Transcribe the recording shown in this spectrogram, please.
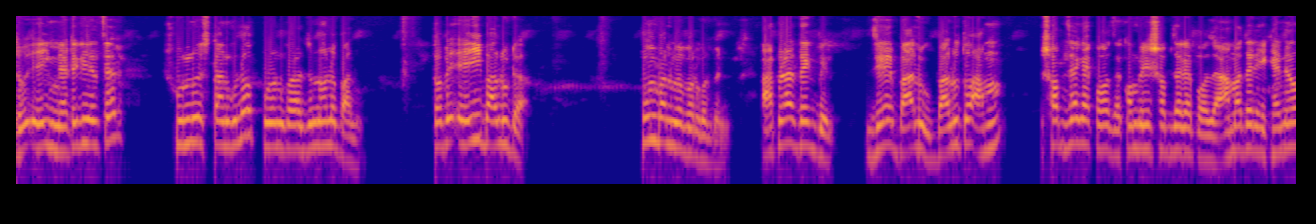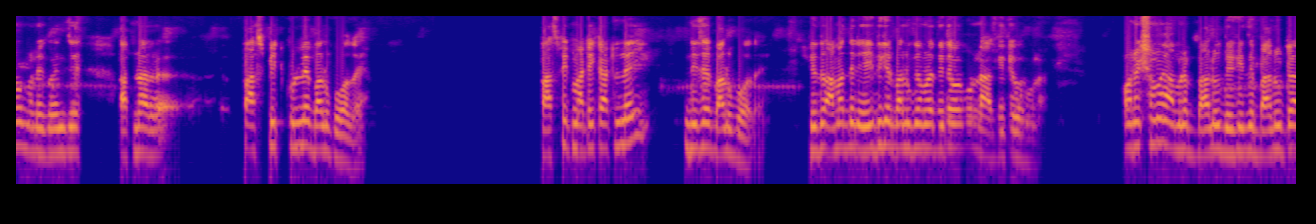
তো এই ম্যাটেরিয়ালস এর শূন্য স্থানগুলো পূরণ করার জন্য হলো বালু। তবে এই বালুটা কোন বালু ব্যবহার করবেন? আপনারা দেখবেন যে বালু বালু তো সব জায়গায় পাওয়া যায় কম বেশি সব জায়গায় পাওয়া যায়। আমাদের এখানেও মনে করেন যে আপনার পাঁচ ফিট খুললে বালু পাওয়া যায়। পাঁচ ফিট মাটি কাটলেই নিচের বালু পাওয়া যায়। কিন্তু আমাদের এই দিকের বালুকে আমরা দিতে পারব? না, দিতে পারব না। অনেক সময় আমরা বালু দেখি যে বালুটা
